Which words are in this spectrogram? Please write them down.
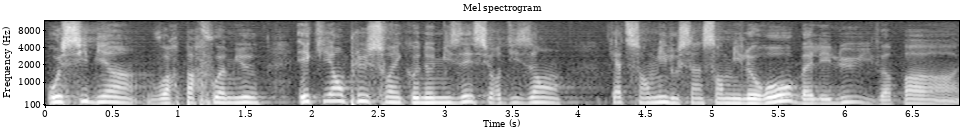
aussi bien, voire parfois mieux, et qui en plus sont économisées sur 10 ans 400 000 ou 500 000 euros, ben, l'élu, il ne va, pas,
